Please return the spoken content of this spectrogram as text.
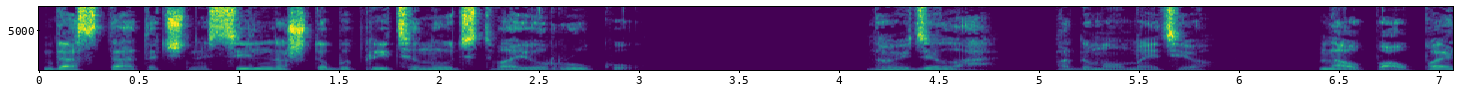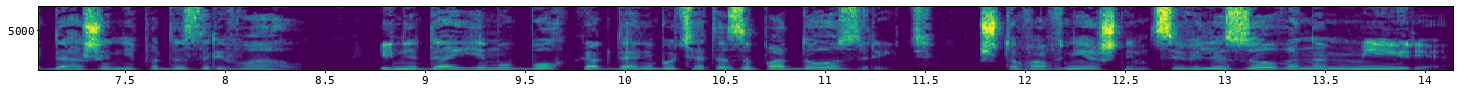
достаточно сильно, чтобы притянуть твою руку. Ну и дела, — подумал Мэтью. Наупаупе даже не подозревал, и не дай ему Бог когда-нибудь это заподозрить, что во внешнем цивилизованном мире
